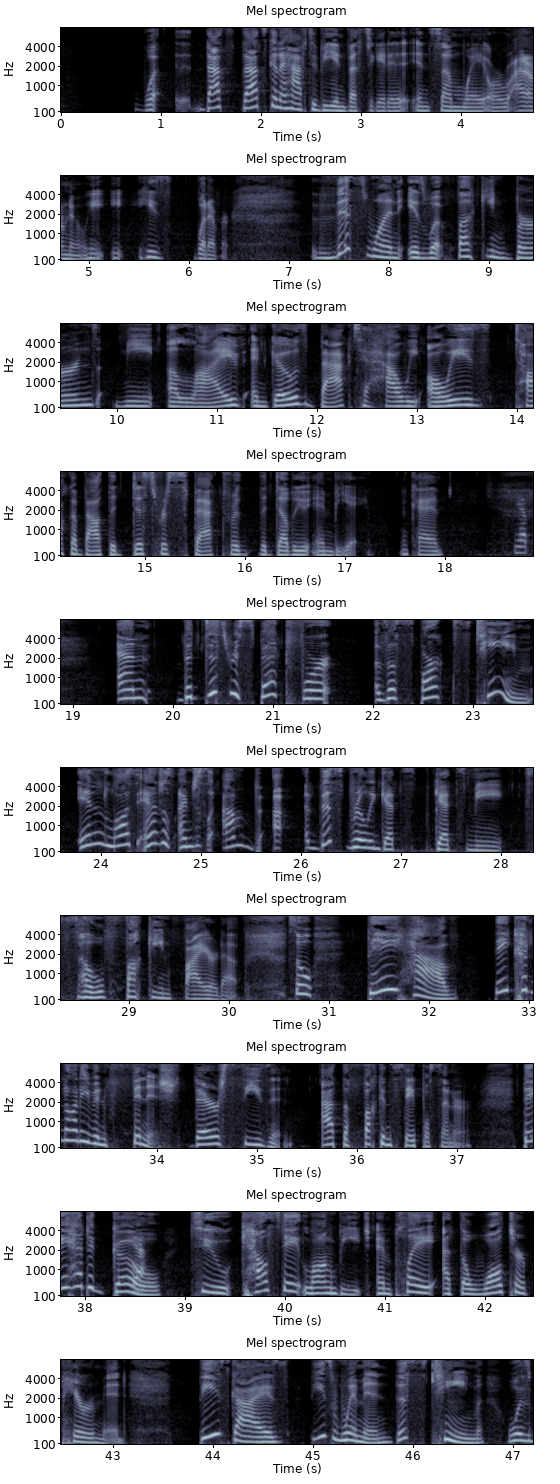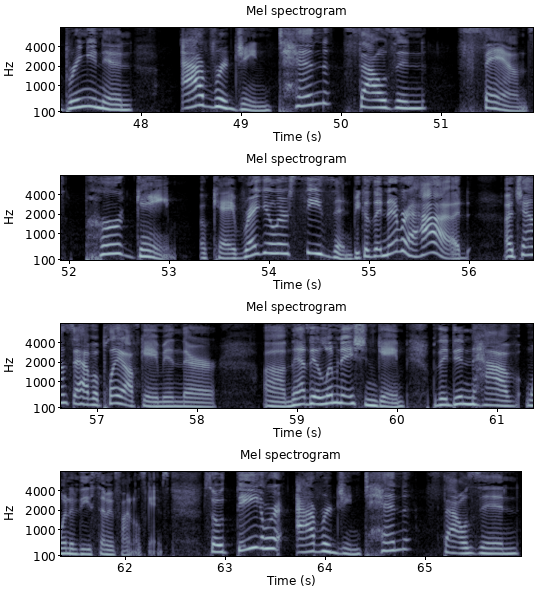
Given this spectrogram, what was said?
what that's that's gonna have to be investigated in some way, or I don't know. He, he he's whatever. This one is what fucking burns me alive and goes back to how we always talk about the disrespect for the WNBA. Okay. Yep. And the disrespect for the Sparks team in Los Angeles. I'm just like I'm I, this really gets gets me so fucking fired up. So they have they could not even finish their season at the fucking Staples Center. They had to go to Cal State Long Beach and play at the Walter Pyramid. These guys, these women, this team was bringing in averaging 10,000 fans per game, okay? Regular season because they never had a chance to have a playoff game in their um, they had the elimination game, but they didn't have one of these semifinals games. So they were averaging 10,000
